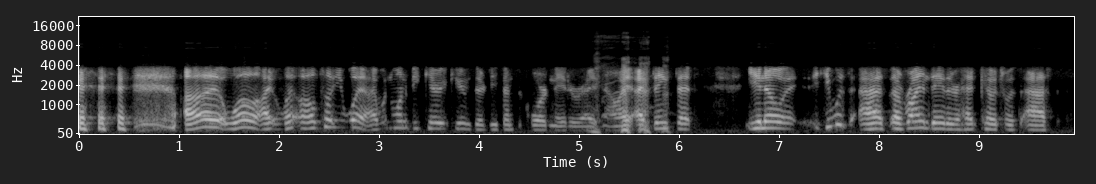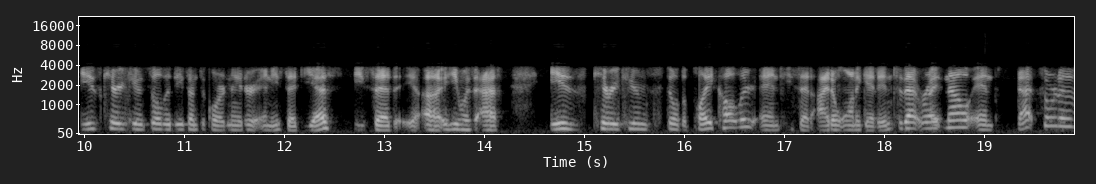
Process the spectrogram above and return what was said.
uh, well, I, I'll tell you what. I wouldn't want to be Kerry Coombs, their defensive coordinator, right now. I, I think that, you know, he was asked. Uh, Ryan Day, their head coach, was asked, "Is Kerry Coombs still the defensive coordinator?" And he said yes. He said uh, he was asked, "Is Kerry Coombs still the play caller?" And he said, "I don't want to get into that right now." And that sort of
